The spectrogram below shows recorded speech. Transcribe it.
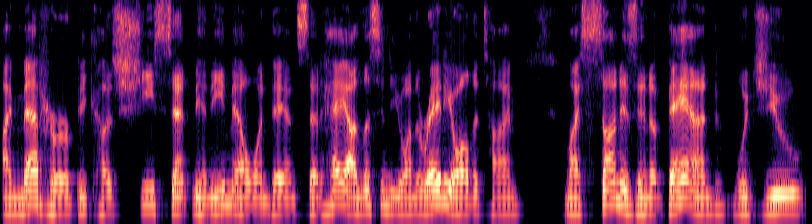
I met her because she sent me an email one day and said, Hey, I listen to you on the radio all the time. My son is in a band. Would you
